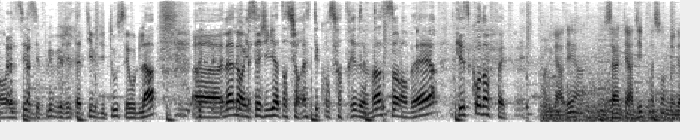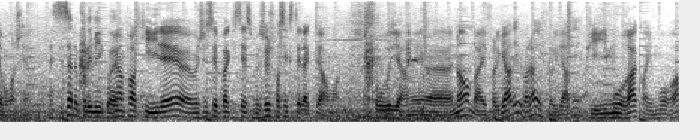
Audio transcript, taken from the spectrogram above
on le sait, c'est plus végétatif du tout, c'est au-delà. Euh, là, non, il s'agit bien, attention, restez concentrés de Vincent Lambert. Qu'est-ce qu'on en fait? Faut le garder, hein. c'est interdit de façon de me débrancher. hein. Ah, C'est ça la polémique, ouais. Peu importe qui il est, euh, je sais pas qui c'est ce monsieur, je pensais que c'était l'acteur moi, pour vous dire. Mais euh, non, bah il faut le garder, voilà, il faut le garder. Puis il mourra quand il mourra.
